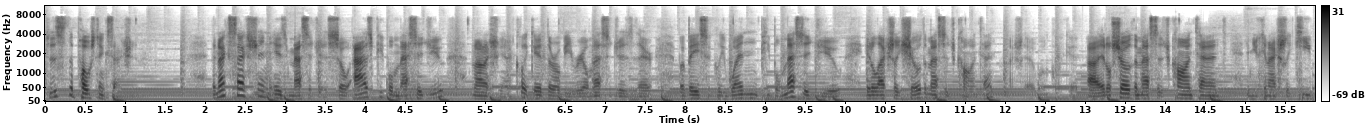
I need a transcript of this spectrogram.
So this is the posting section. The next section is messages. So as people message you, I'm not actually going to click it, there will be real messages there. But basically, when people message you, it'll actually show the message content. Actually, I will click it. Uh, it'll show the message content, and you can actually keep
